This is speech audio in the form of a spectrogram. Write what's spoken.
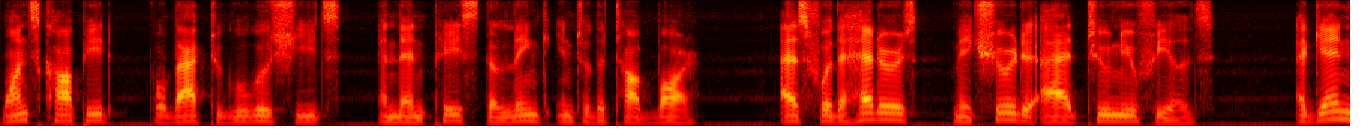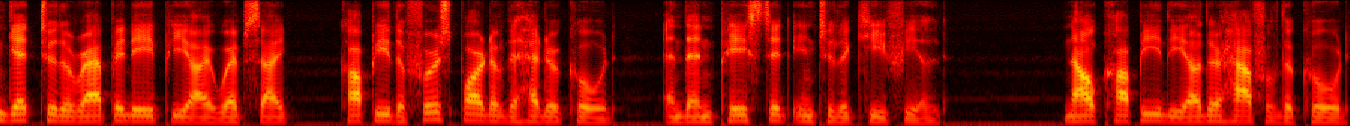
Once copied, go back to Google Sheets and then paste the link into the top bar. As for the headers, make sure to add two new fields. Again, get to the Rapid API website, copy the first part of the header code, and then paste it into the key field. Now copy the other half of the code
